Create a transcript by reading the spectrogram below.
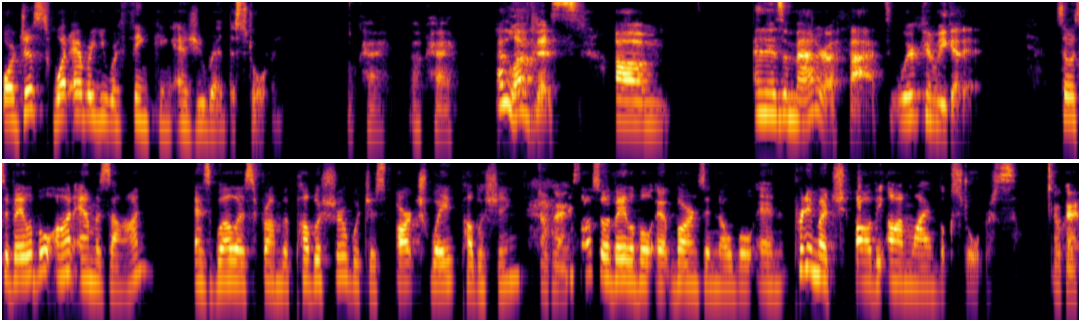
or just whatever you were thinking as you read the story. Okay. Okay. I love this. Um, and as a matter of fact, where can we get it? So it's available on Amazon as well as from the publisher, which is Archway Publishing. Okay. It's also available at Barnes and Noble and pretty much all the online bookstores. Okay.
